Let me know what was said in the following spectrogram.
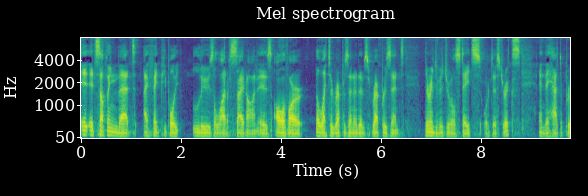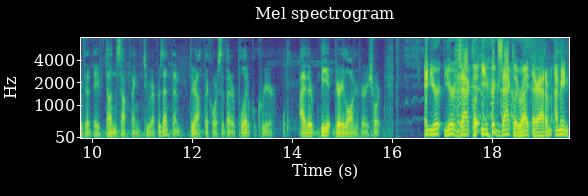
it, it's something that i think people lose a lot of sight on is all of our elected representatives represent their individual states or districts and they have to prove that they've done something to represent them throughout the course of their political career either be it very long or very short And you're you're exactly you're exactly right there, Adam. I mean,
